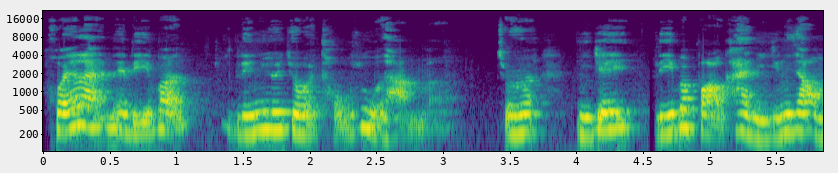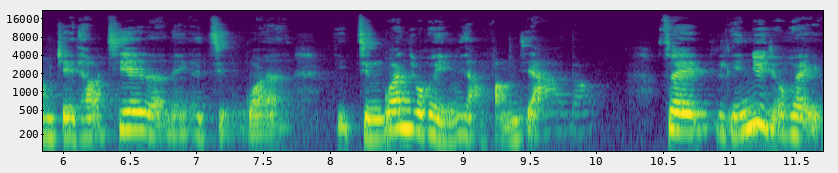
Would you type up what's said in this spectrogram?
回来，那篱笆邻居就会投诉他们，就是说你这篱笆不好看，你影响我们这条街的那个景观，景观就会影响房价。所以邻居就会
